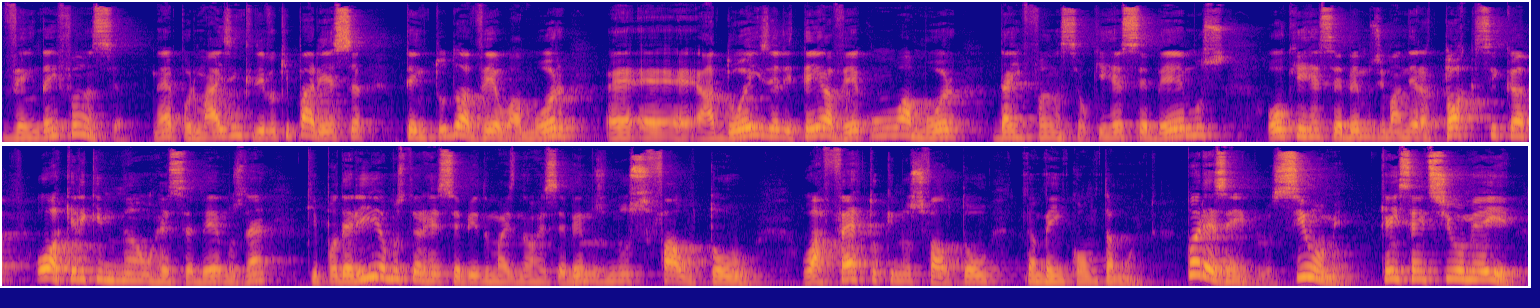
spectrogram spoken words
vem da infância, né? Por mais incrível que pareça, tem tudo a ver. O amor é, é, a dois ele tem a ver com o amor da infância, o que recebemos ou que recebemos de maneira tóxica, ou aquele que não recebemos, né? Que poderíamos ter recebido, mas não recebemos, nos faltou. O afeto que nos faltou também conta muito. Por exemplo, ciúme. Quem sente ciúme aí?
